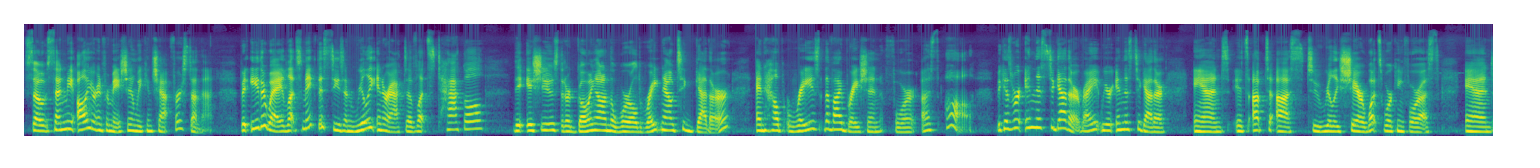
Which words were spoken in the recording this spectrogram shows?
So send me all your information. We can chat first on that. But either way, let's make this season really interactive. Let's tackle the issues that are going on in the world right now together and help raise the vibration for us all because we're in this together, right? We are in this together, and it's up to us to really share what's working for us. And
